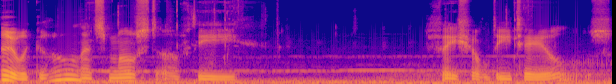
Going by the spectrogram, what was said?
There we go. That's most of the facial details.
